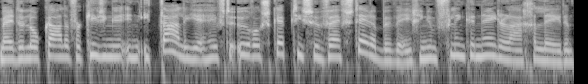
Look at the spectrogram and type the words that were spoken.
Bij de lokale verkiezingen in Italië heeft de eurosceptische Vijfsterrenbeweging een flinke nederlaag geleden.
